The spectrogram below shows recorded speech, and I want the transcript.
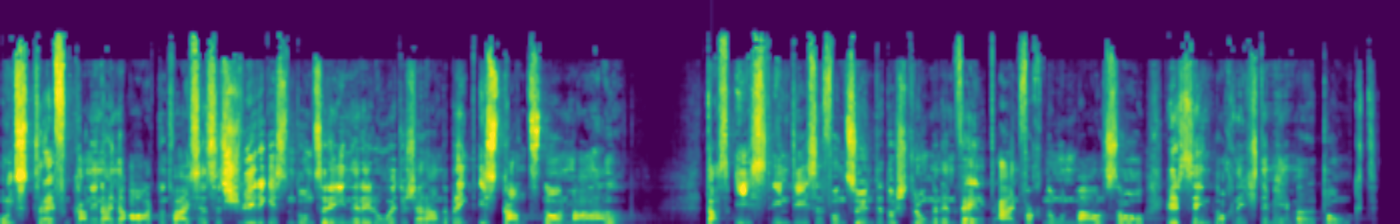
uns treffen kann in einer Art und Weise, dass es schwierig ist und unsere innere Ruhe durcheinander bringt, ist ganz normal. Das ist in dieser von Sünde durchdrungenen Welt einfach nun mal so. Wir sind noch nicht im Himmel. Punkt.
